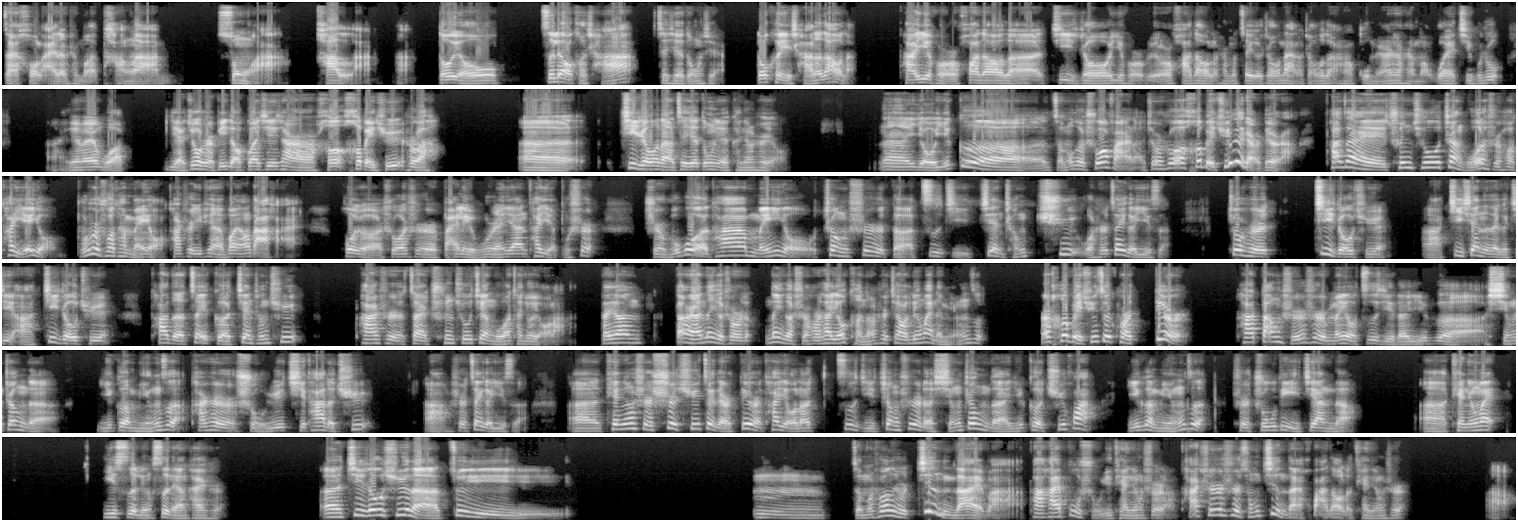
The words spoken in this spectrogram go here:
再后来的什么唐啊、宋啊、汉啦啊，都有资料可查这些东西都可以查得到的。他一会儿划到了冀州，一会儿比如划到了什么这个州那个州的，然后古名叫什么我也记不住啊，因为我也就是比较关心一下河河北区是吧？呃，冀州呢这些东西肯定是有。那，有一个怎么个说法呢？就是说河北区那点地儿啊，它在春秋战国的时候它也有，不是说它没有，它是一片汪洋大海，或者说是百里无人烟，它也不是。只不过它没有正式的自己建成区，我是这个意思，就是冀州区啊，蓟县的这个蓟啊，冀州区它的这个建成区，它是在春秋建国它就有了。大家当然那个时候那个时候它有可能是叫另外的名字，而河北区这块地儿，它当时是没有自己的一个行政的一个名字，它是属于其他的区啊，是这个意思。呃，天津市市区这点地儿，它有了自己正式的行政的一个区划，一个名字是朱棣建的，呃，天津卫，一四零四年开始。呃，冀州区呢，最，嗯，怎么说呢？就是近代吧，它还不属于天津市了，它其实是从近代划到了天津市，啊。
